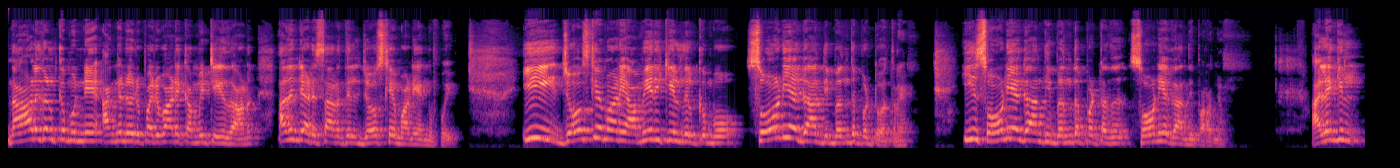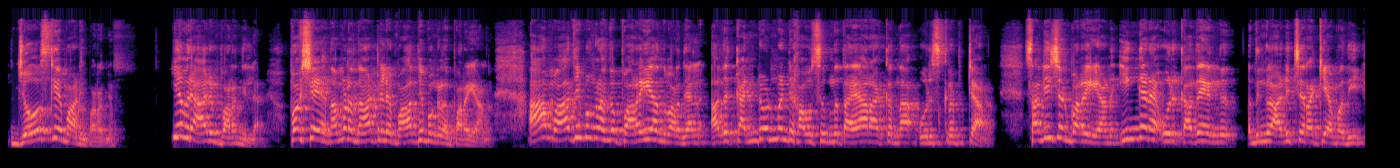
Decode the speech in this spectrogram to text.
നാളുകൾക്ക് മുന്നേ അങ്ങനെ ഒരു പരിപാടി കമ്മിറ്റ് ചെയ്തതാണ്. അതിന്റെ അടിസ്ഥാനത്തിൽ ജോസ് കെ മാണി അങ്ങ് പോയി. ഈ ജോസ് കെ മാണി അമേരിക്കയിൽ നിൽക്കുമ്പോൾ സോണിയാഗാന്ധി ബന്ധപ്പെട്ടു അത്രേ. ഈ സോണിയാഗാന്ധി ബന്ധപ്പെട്ടത് സോണിയാഗാന്ധി പറഞ്ഞു. അല്ലെങ്കിൽ ജോസ് കെ മാണി പറഞ്ഞു. ഇവരാരും പറഞ്ഞില്ല. പക്ഷേ നമ്മുടെ നാട്ടിലെ മാധ്യമങ്ങൾ പറയാണ്. ആ മാധ്യമങ്ങൾ അങ്ങ് പറയുക എന്ന് പറഞ്ഞാൽ അത് കന്റോൺമെന്റ് ഹൗസിൽ നിന്ന് തയ്യാറാക്കുന്ന ഒരു സ്ക്രിപ്റ്റാണ് സതീശൻ പറയുകയാണ് ഇങ്ങനെ ഒരു കഥ അങ്ങ് നിങ്ങൾ അടിച്ചിറക്കിയാൽ മതി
